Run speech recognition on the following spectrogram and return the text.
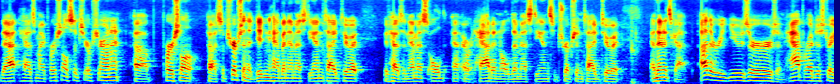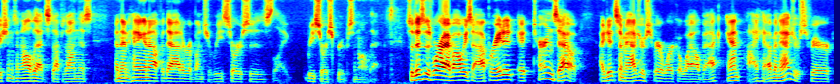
that has my personal subscription on it. Uh, personal uh, subscription that didn't have an MSDN tied to it. It has an MS old or it had an old MSDN subscription tied to it, and then it's got other users and app registrations and all that stuff is on this. And then hanging off of that are a bunch of resources like resource groups and all that. So this is where I've always operated. It turns out I did some Azure Sphere work a while back, and I have an Azure Sphere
